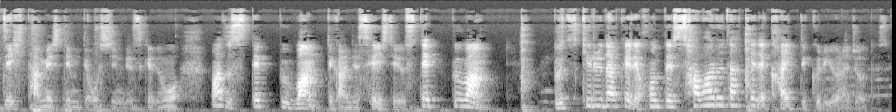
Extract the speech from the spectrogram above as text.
ぜひ試してみてほしいんですけども、まずステップ1って感じで整理している。ステップ1、ぶつけるだけで、本当に触るだけで返ってくるような状態です。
